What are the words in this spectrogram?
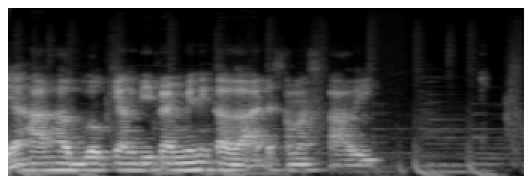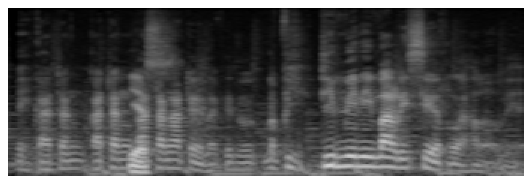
ya hal-hal buruk yang di feminin kagak ada sama sekali. Eh kadang kadang Yes. kadang ada lagi lebih diminimalisir lah kalau ya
